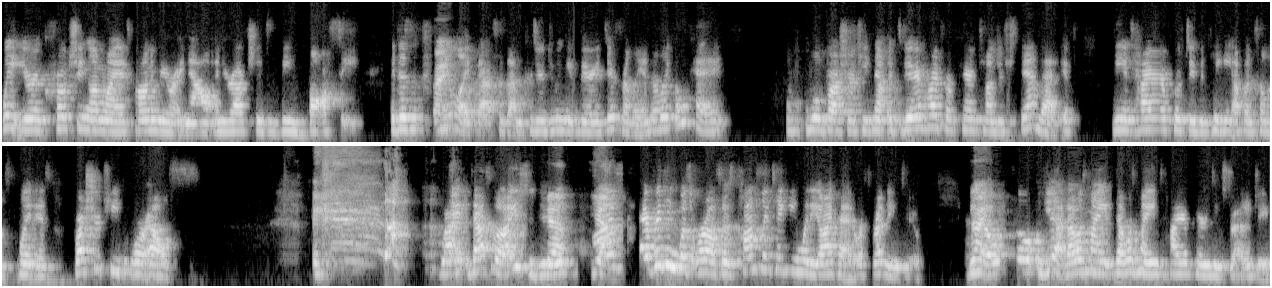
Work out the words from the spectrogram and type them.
wait, you're encroaching on my autonomy right now and you're actually just being bossy. It doesn't feel right. like that to them because you're doing it very differently. And they're like, okay, we'll brush our teeth. Now, it's very hard for a parent to understand that if the entire approach they've been taking up until this point is brush your teeth or else. right? That's what I used to do. Yeah. yeah. Everything was or else. I was constantly taking away the iPad or threatening to. You right. know, so yeah, that was my that was my entire parenting strategy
